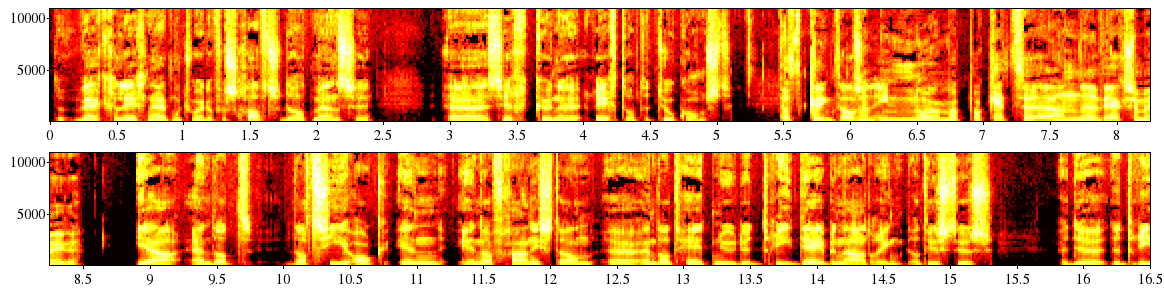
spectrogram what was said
de werkgelegenheid moet worden verschaft zodat mensen uh, zich kunnen richten op de toekomst. Dat klinkt als een enorme pakket uh, aan werkzaamheden. Ja, en dat, dat zie je ook in, in Afghanistan. en dat heet nu de 3D-benadering. Dat is dus, de, de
